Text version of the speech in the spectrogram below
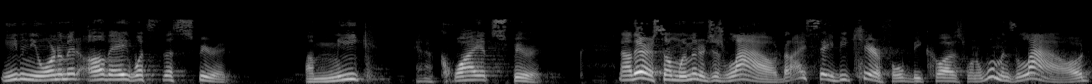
Even the ornament of a, what's the spirit? A meek and a quiet spirit. Now there are some women who are just loud, but I say be careful because when a woman's loud,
